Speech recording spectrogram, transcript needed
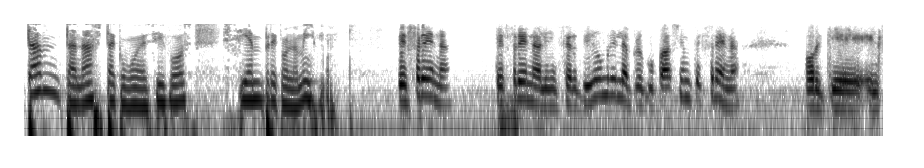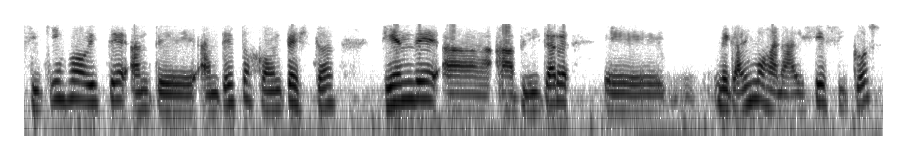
tanta nafta, como decís vos, siempre con lo mismo. Te frena, te frena la incertidumbre y la preocupación te frena, porque el psiquismo, viste, ante, ante estos contextos, tiende a, aplicar eh, mecanismos analgésicos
